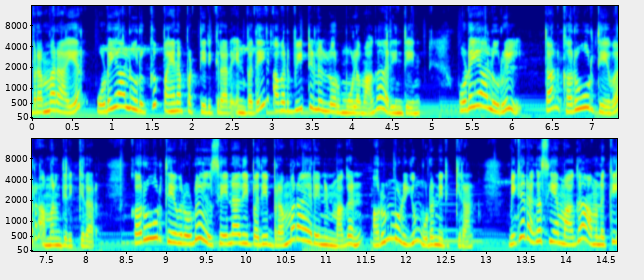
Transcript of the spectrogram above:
பிரம்மராயர் உடையாலூருக்கு பயணப்பட்டிருக்கிறார் என்பதை அவர் வீட்டிலுள்ளோர் மூலமாக அறிந்தேன். உடையாலூரில் தான் கருவூர் தேவர் அமர்ந்திருக்கிறார். கருவூர் தேவரோடு சேனாதிபதி பிரம்மராயரனின் மகன் அருண்மொழியும் உடன் இருக்கிறான் மிக ரகசியமாக அவனுக்கு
